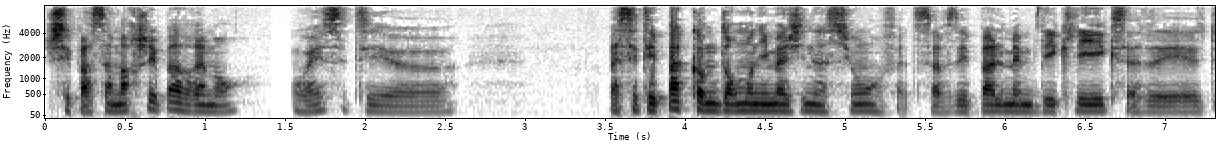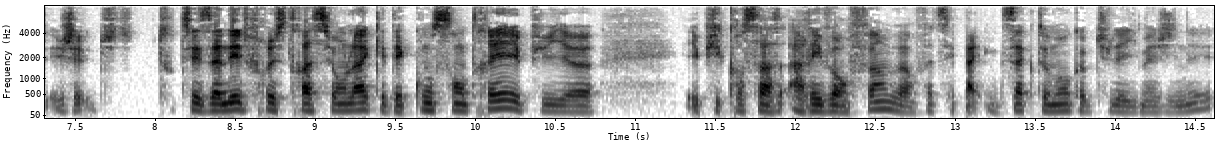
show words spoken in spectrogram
je sais pas, ça marchait pas vraiment. Ouais, c'était. Euh... Bah, c'était pas comme dans mon imagination en fait. Ça faisait pas le même déclic. Ça faisait toutes ces années de frustration là qui étaient concentrées et puis euh, et puis quand ça arrive enfin, bah, en fait c'est pas exactement comme tu l'as imaginé.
